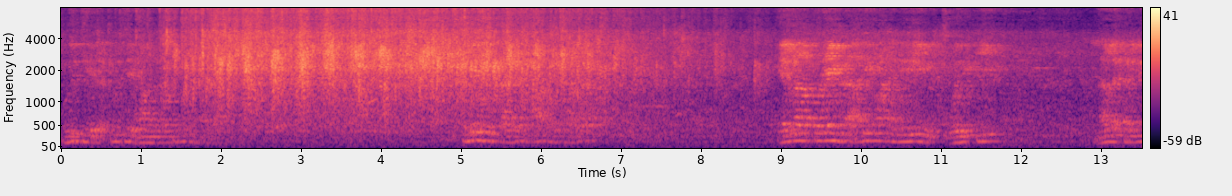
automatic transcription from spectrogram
புதுச்சேரி புதுச்சேரி மாநிலம். எல்லா துறையும் அதிகமான நிதி ஒதுக்கி நல்ல கல்வி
